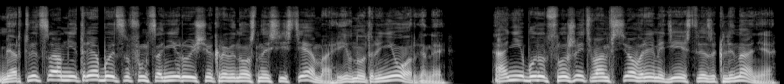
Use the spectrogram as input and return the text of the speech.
Мертвецам не требуется функционирующая кровеносная система и внутренние органы. Они будут служить вам все время действия заклинания.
